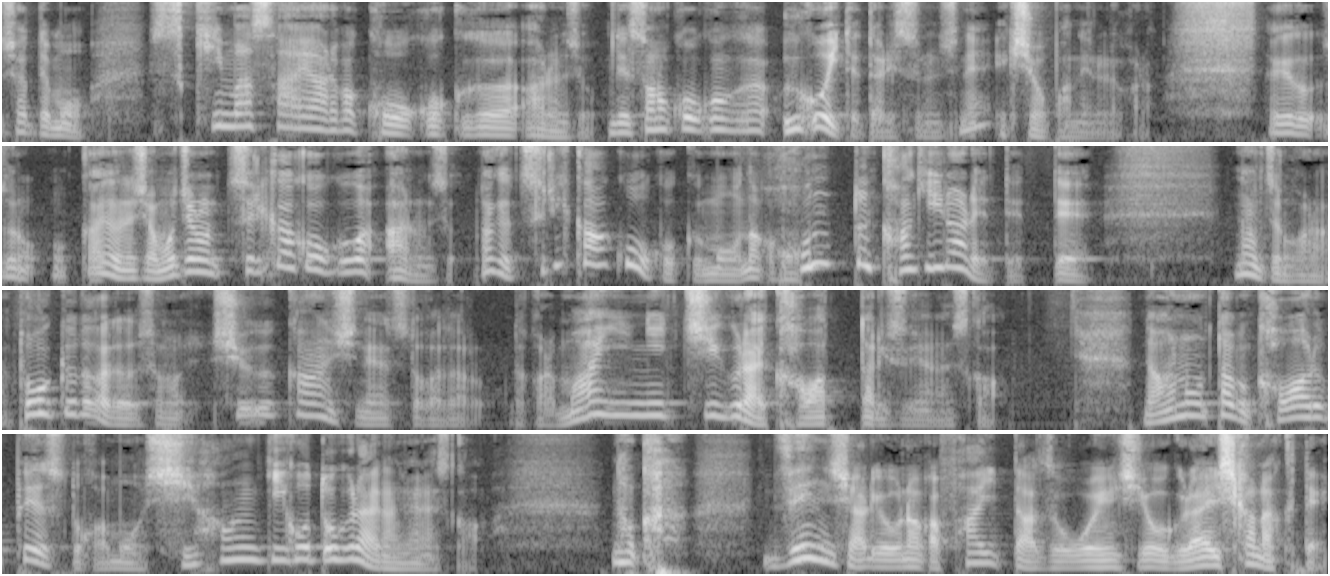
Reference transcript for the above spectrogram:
車ってもう隙間さえあれば広告があるんですよ。で、その広告が動いてたりするんですね。液晶パネルだから。だけど、その北海道の電車はもちろんつり革広告はあるんですよ。だけど、つり革広告もなんか本当に限られてて、なんつうのかな、東京とかでその週刊誌のやつとかだだから毎日ぐらい変わったりするじゃないですか。であの多分変わるペースとかもう四半期ごとぐらいなんじゃないですか。なんか、全車両なんかファイターズ応援しようぐらいしかなくて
